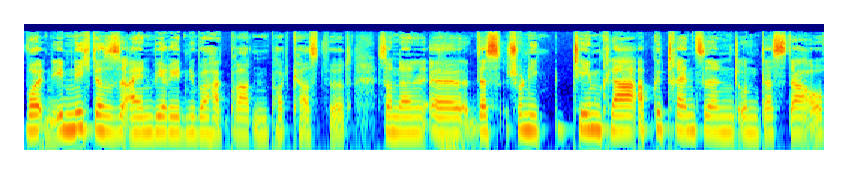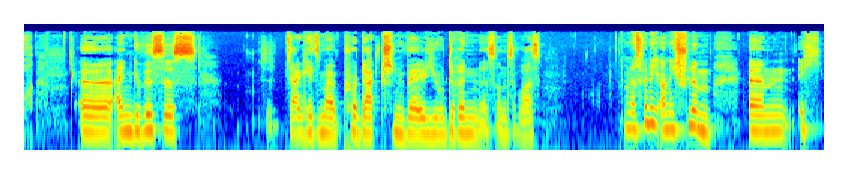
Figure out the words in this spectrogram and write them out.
wollten eben nicht, dass es ein Wir reden über Hackbraten Podcast wird, sondern äh, dass schon die Themen klar abgetrennt sind und dass da auch äh, ein gewisses sage ich jetzt mal, Production Value drin ist und sowas. Und das finde ich auch nicht schlimm. Ähm, ich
